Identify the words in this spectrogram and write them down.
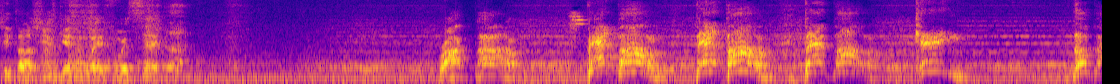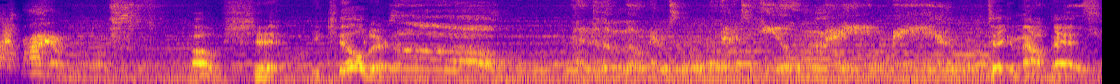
She thought she was getting away for a sec. Rock bottom. Bat bottom. Bat bottom. Bat bottom. King. The Batman. Oh shit. He killed her. And the moment that you made me. Take him out, Bats.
